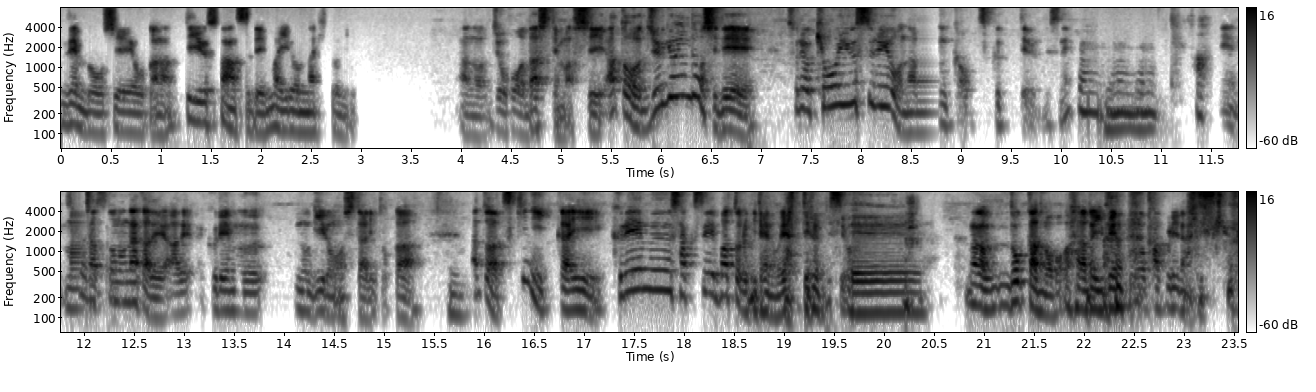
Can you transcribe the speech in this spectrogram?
全部教えようかなっていうスタンスで、まあいろんな人に、あの、情報を出してますし、あと、従業員同士でそれを共有するような文化を作ってるんですね。うんうんうんまあ、チャットの中であれクレームの議論をしたりとか、うんあとは月に1回クレーム作成バトルみたいなのをやってるんですよ。なんかどっかのあのイベントのパクリなんですけど、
